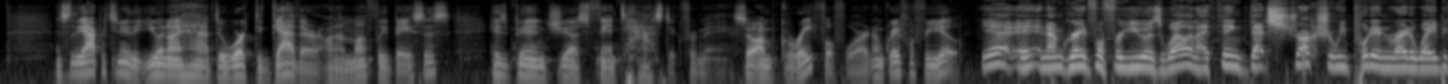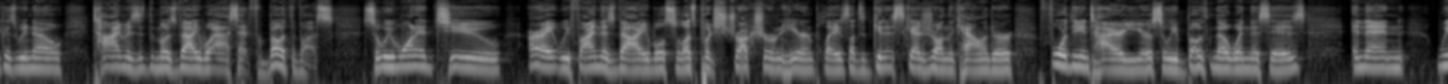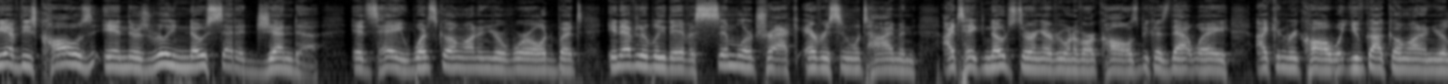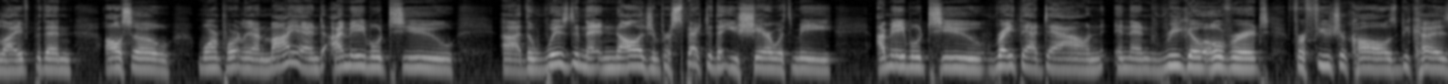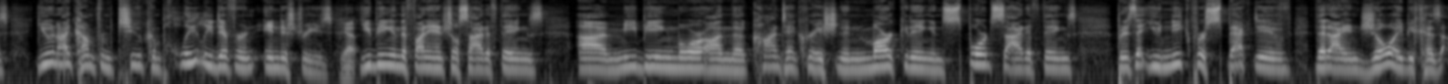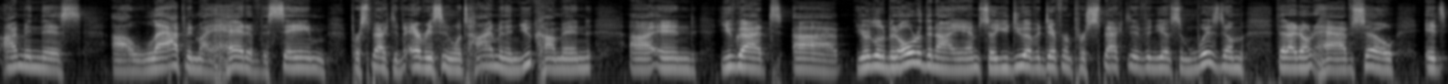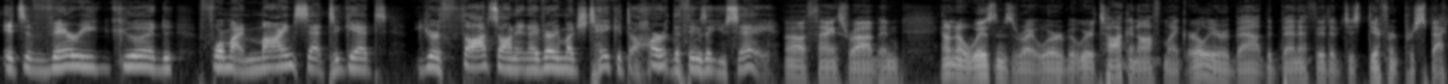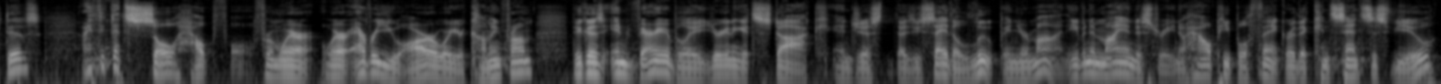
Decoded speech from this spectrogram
And so the opportunity that you and I have to work together on a monthly basis has been just fantastic for me. So I'm grateful for it. I'm grateful for you. Yeah, and I'm grateful for you as well. And I think that structure we put in right away because we know time is the most valuable asset for both of us. So we wanted to, all right, we find this valuable. So let's put structure in here in place. Let's get it scheduled on the calendar for the entire year so we both know when this is. And then we have these calls and there's really no set agenda. It's, hey, what's going on in your world? But inevitably, they have a similar track every single time. And I take notes during every one of our calls because that way I can recall what you've got going on in your life. But then also, more importantly, on my end, I'm able to, uh, the wisdom, that knowledge and perspective that you share with me I'm able to write that down and then re go over it for future calls because you and I come from two completely different industries. Yep. You being in the financial side of things, uh, me being more on the content creation and marketing and sports side of things. But it's that unique perspective that I enjoy because I'm in this uh, lap in my head of the same perspective every single time. And then you come in uh, and you've got, uh, you're a little bit older than I am. So you do have a different perspective and you have some wisdom that I don't have. So it's, it's a very good for my mindset to get your thoughts on it. And I very much take it to heart, the things that you say. Oh, thanks, Rob. And I don't know wisdom's the right word, but we were talking off mic earlier about the benefit of just different perspectives. I think that's so helpful from where wherever you are or where you're coming from, because invariably you're going to get stuck in just, as you say, the loop in your mind. Even in my industry, you know how people think or the consensus view.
